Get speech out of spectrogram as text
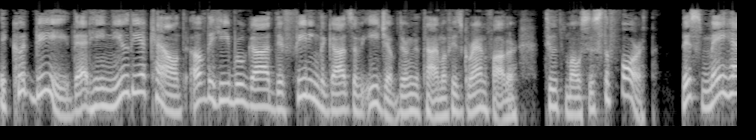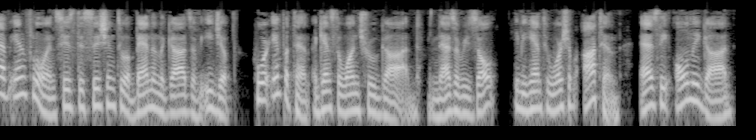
It could be that he knew the account of the Hebrew God defeating the gods of Egypt during the time of his grandfather, Thutmosis IV. This may have influenced his decision to abandon the gods of Egypt, who were impotent against the one true God. And as a result, he began to worship Aten as the only God,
